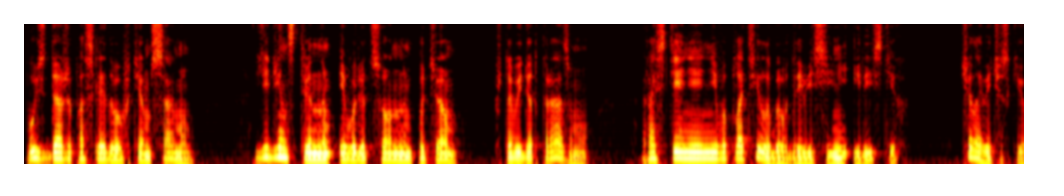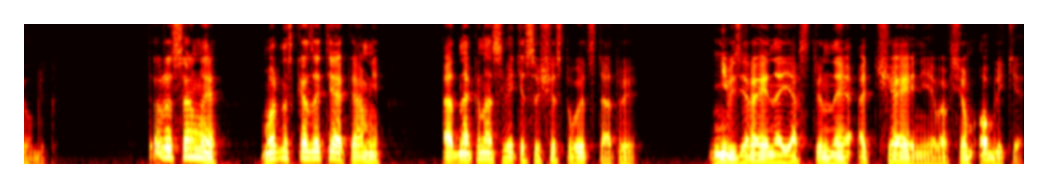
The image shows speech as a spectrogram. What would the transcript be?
Пусть даже последовав тем самым, единственным эволюционным путем, что ведет к разуму, растение не воплотило бы в древесине и листьях человеческий облик. То же самое можно сказать и о камне, однако на свете существуют статуи. Невзирая на явственное отчаяние во всем облике,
